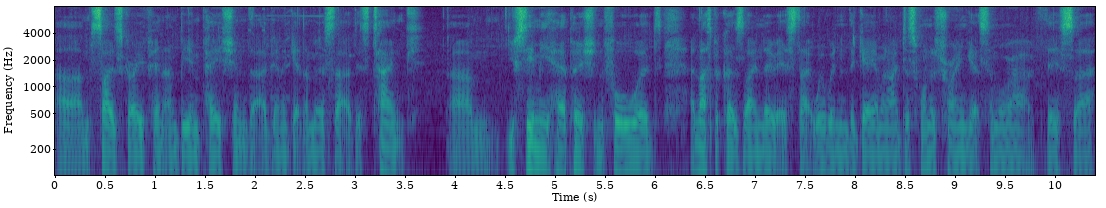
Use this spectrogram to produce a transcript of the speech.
um, side scraping and being patient that are going to get the most out of this tank. Um, you see me here pushing forward, and that's because I noticed that we're winning the game, and I just want to try and get some more out of this uh,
